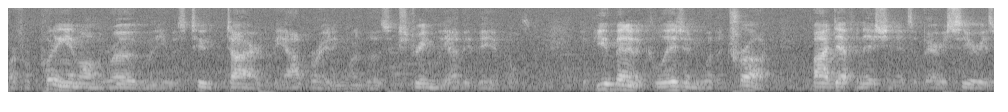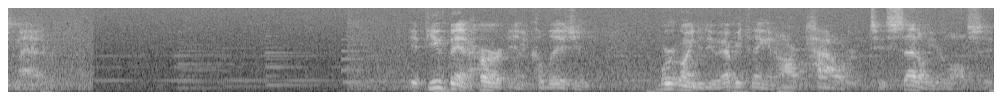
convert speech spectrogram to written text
or for putting him on the road when he was too tired to be operating one of those extremely heavy vehicles. If you've been in a collision with a truck, by definition, it's a very serious matter. if you've been hurt in a collision, we're going to do everything in our power to settle your lawsuit.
